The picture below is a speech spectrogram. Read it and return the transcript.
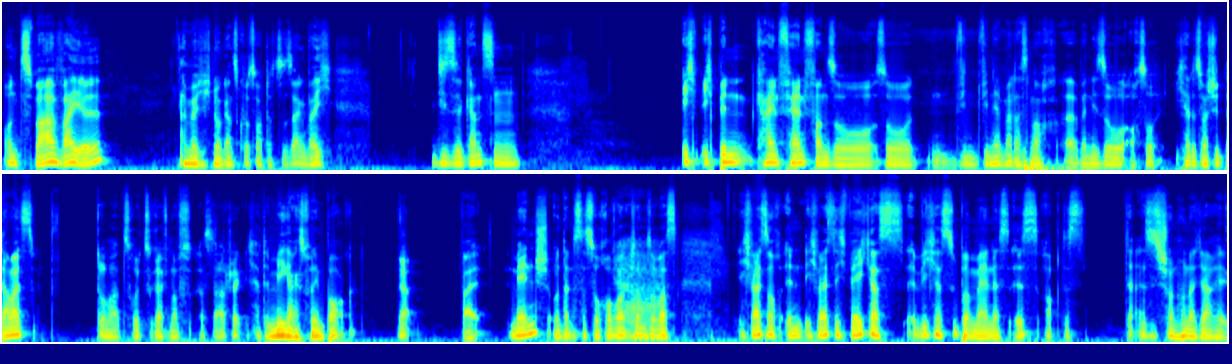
Und zwar, weil, da möchte ich nur ganz kurz auch dazu sagen, weil ich diese ganzen ich, ich bin kein Fan von so, so wie, wie nennt man das noch, äh, wenn die so auch so, ich hatte zum Beispiel damals, um mal zurückzugreifen auf Star Trek, ich hatte mega Angst vor dem Borg. Ja. Weil Mensch und dann ist das so Roboter und sowas. Ich weiß noch, in, ich weiß nicht, welcher, welcher Superman es ist, ob das, da ist es schon 100 Jahre her,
